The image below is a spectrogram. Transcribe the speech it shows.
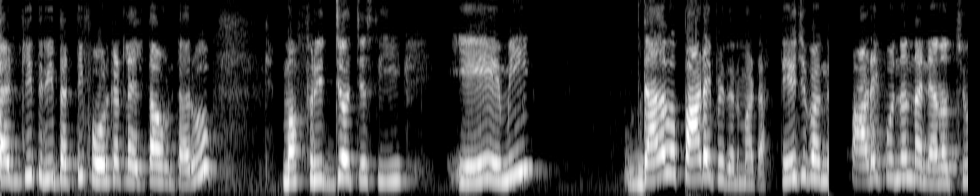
టైంకి త్రీ థర్టీ ఫోర్కి అట్లా వెళ్తూ ఉంటారు. మా ఫ్రిడ్జ్ వచ్చేసి ఏమి దాదాపు పాడైపోయింది అనమాట తేజు బంగారం పాడైపోయిందని దాన్ని అనొచ్చు.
